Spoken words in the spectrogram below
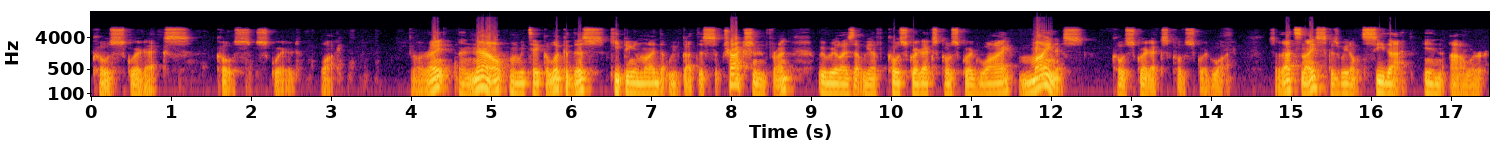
cos squared x cos squared y. All right, and now when we take a look at this, keeping in mind that we've got this subtraction in front, we realize that we have cos squared x cos squared y minus cos squared x cos squared y. So that's nice because we don't see that in our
